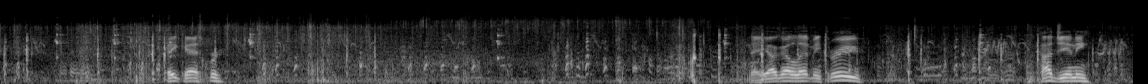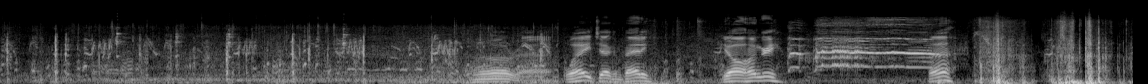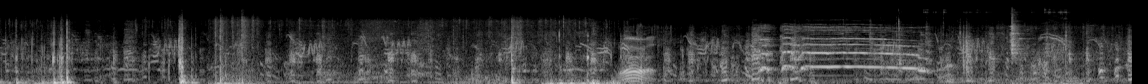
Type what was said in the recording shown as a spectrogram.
Hey, Casper. Now y'all gotta let me through. Hi, Jenny. All right. Well, hey, Chuck and Patty. Y'all hungry? Huh? All right.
